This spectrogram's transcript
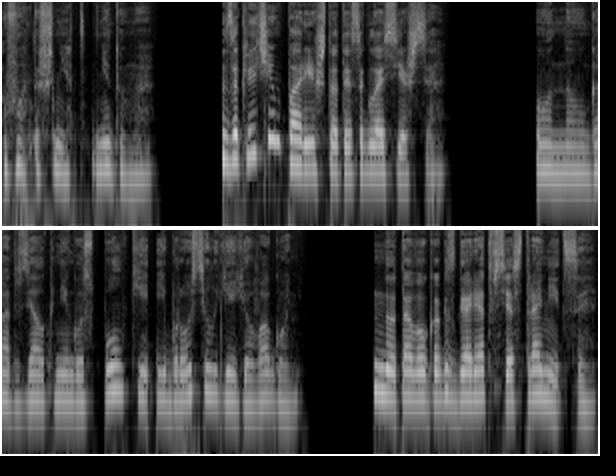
«Вот уж нет, не думаю. Заключим пари, что ты согласишься». Он наугад взял книгу с полки и бросил ее в огонь. До того, как сгорят все страницы.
